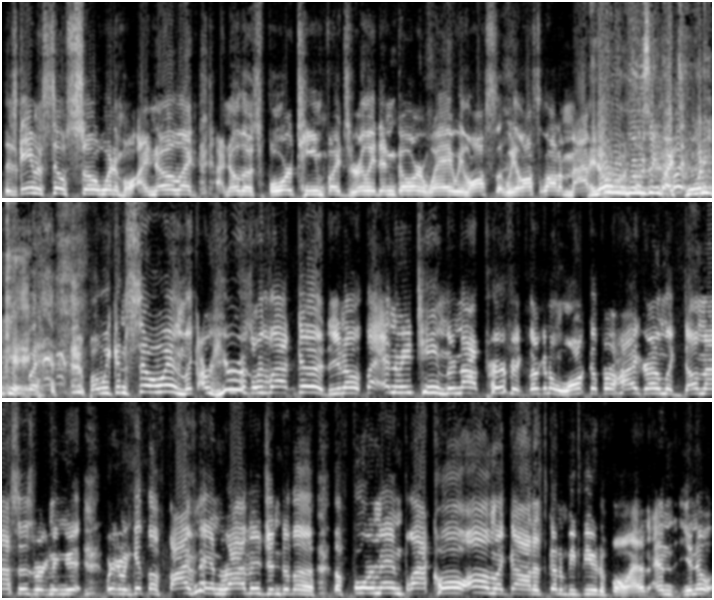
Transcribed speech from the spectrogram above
this game is still so winnable. I know like I know those four team fights really didn't go our way. We lost we lost a lot of matches. I know we're losing by But- 20k. but, but we can still win. Like our heroes are that good. You know, the enemy team, they're not perfect. They're gonna walk up our high ground like dumbasses. We're gonna get we're gonna get the five man ravage into the the four man black hole. Oh my god, it's gonna be beautiful. And and you know,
